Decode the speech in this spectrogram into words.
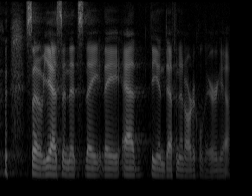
so yes, and it's they they add the indefinite article there. Yeah.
